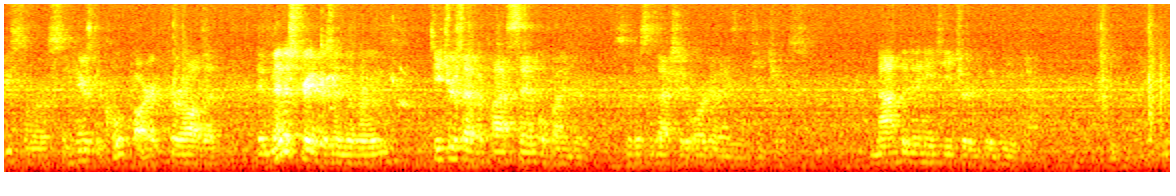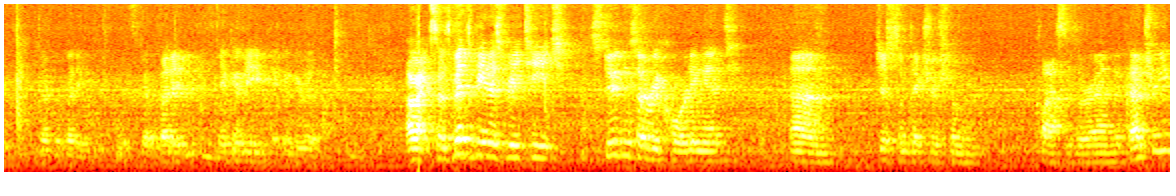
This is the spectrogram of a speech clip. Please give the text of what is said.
resource. And here's the cool part for all the administrators in the room. Teachers have a class sample binder, so this is actually organizing teachers. Not that any teacher would need that everybody. But it, it can be it can be really helpful. All right, so it's meant to be this reteach. Students are recording it. Um, just some pictures from classes around the country.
